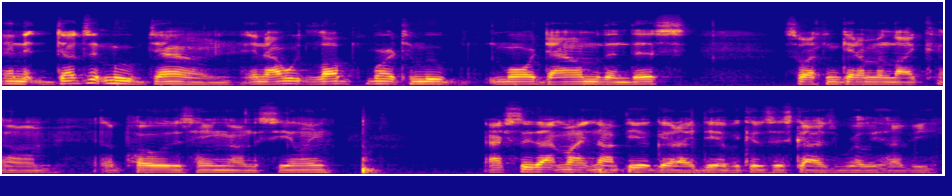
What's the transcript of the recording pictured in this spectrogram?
And it doesn't move down. And I would love for it to move more down than this so I can get them in like um, a pose hanging on the ceiling. Actually, that might not be a good idea because this guy's really heavy.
